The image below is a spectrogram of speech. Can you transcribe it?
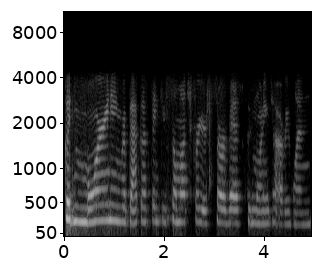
Good morning, Rebecca. Thank you so much for your service. Good morning to everyone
